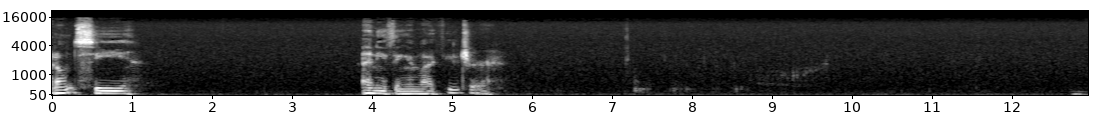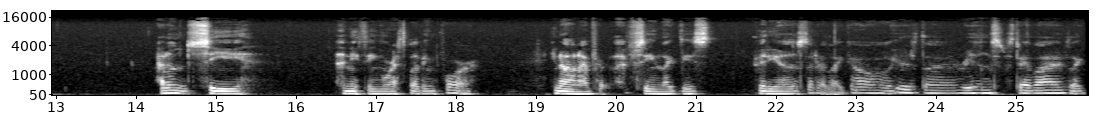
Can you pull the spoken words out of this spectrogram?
I don't see anything in my future. I don't see anything worth living for. You know, and I've I've seen like these videos that are like, oh, here's the reasons to stay alive. Like,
